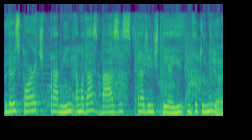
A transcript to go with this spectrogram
porque o esporte, para mim, é uma das bases para a gente ter aí um futuro melhor.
